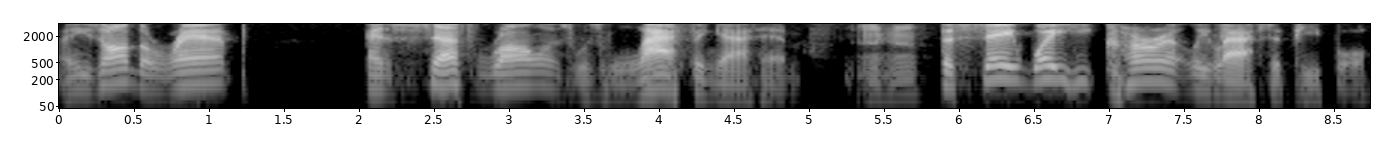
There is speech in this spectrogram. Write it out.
and he's on the ramp, and Seth Rollins was laughing at him. Mm-hmm. the same way he currently laughs at people.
